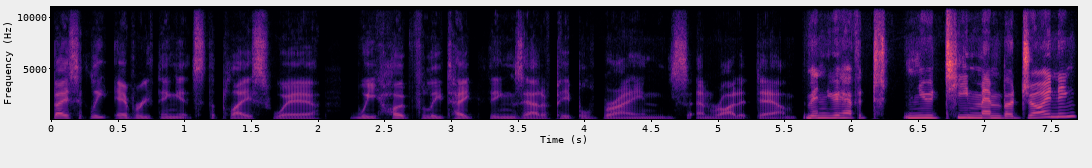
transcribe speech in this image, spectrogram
basically everything. It's the place where we hopefully take things out of people's brains and write it down. When you have a t- new team member joining,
